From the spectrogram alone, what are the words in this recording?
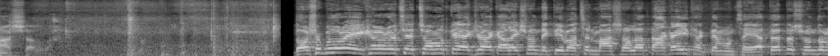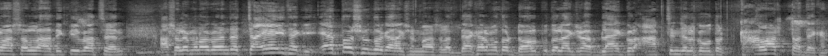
মাশাআল্লাহ। দর্শক বন্ধুরা, এখানে রয়েছে চমৎকার একজোড়া কালেকশন দেখতেই পাচ্ছেন মার্শাল্লাহ তাকাই থাকতে মন চাই এত এত সুন্দর মার্শাল্লাহ দেখতেই পাচ্ছেন। আসলে মনে করেন যে চাইয়াই থাকি। এত সুন্দর কালেকশন মার্শাল্লাহ দেখার মতো ডল পুতুল একজোড়া ব্ল্যাক গোল আর্চেঞ্জেল চেঞ্জেল কবুতর কালারটা দেখেন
